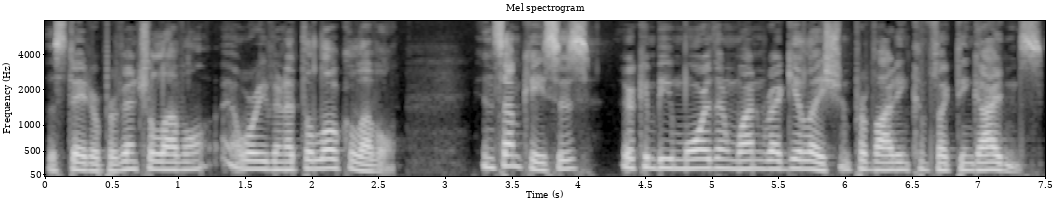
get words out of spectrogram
the state or provincial level, or even at the local level. In some cases, there can be more than one regulation providing conflicting guidance.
